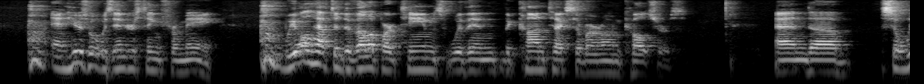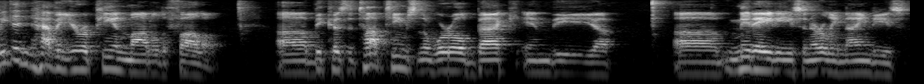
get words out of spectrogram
and here's what was interesting for me we all have to develop our teams within the context of our own cultures. And uh, so we didn't have a European model to follow uh, because the top teams in the world back in the uh, uh mid 80s and early 90s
